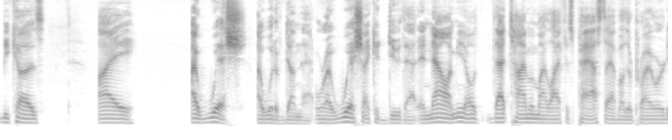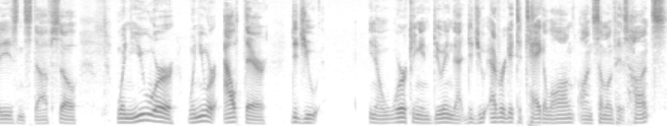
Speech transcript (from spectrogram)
because I, I wish I would have done that, or I wish I could do that. And now I'm, you know, that time of my life has passed. I have other priorities and stuff. So when you were when you were out there, did you, you know, working and doing that, did you ever get to tag along on some of his hunts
